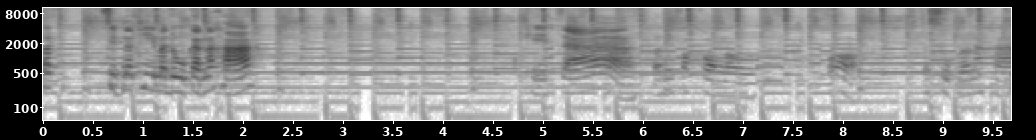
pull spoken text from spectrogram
สักสิบนาทีมาดูกันนะคะ โอเคจ้า ตอนนี้ฟักทองเราก็จะสุกแล้วนะคะ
